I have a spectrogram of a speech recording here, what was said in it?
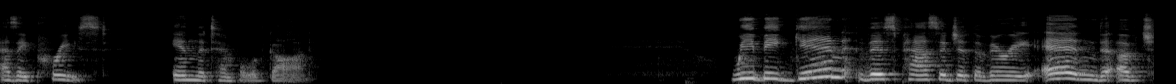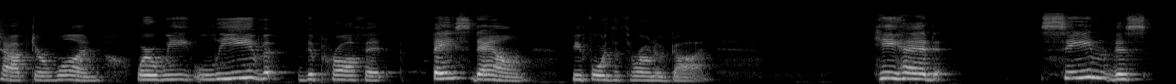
as a priest in the temple of God. We begin this passage at the very end of chapter one, where we leave the prophet face down before the throne of God. He had seen this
